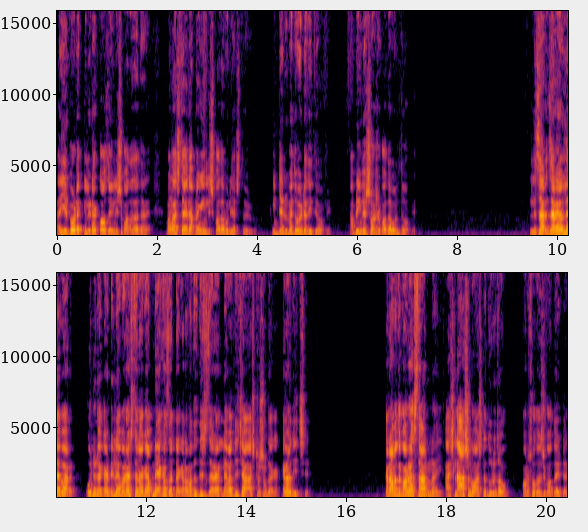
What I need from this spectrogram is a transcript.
আর এয়ারপোর্টে ক্লিনার কজ ইংলিশে কথা জানে বাংলা আসতে হলে আপনাকে ইংলিশ কথা বলে আসতে হবে ইন্টারভিউ মধ্যে ওইটা দিতে হবে। আপনি ইংলিশ সরাসরি কথা বলতে হবে। যারা লেবার অন্যরা কান্ট্রি লেবার আসতে লাগে আপনি এক হাজার টাকার আমাদের দেশে যারা লেবার দিচ্ছে আটশোশো টাকা। কেন দিচ্ছে? কেন আমাদের কোনো রাস্তা আর নাই? আসলে আসো আসলে দূরে থাক। কোনো সদস্য কত এটা?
